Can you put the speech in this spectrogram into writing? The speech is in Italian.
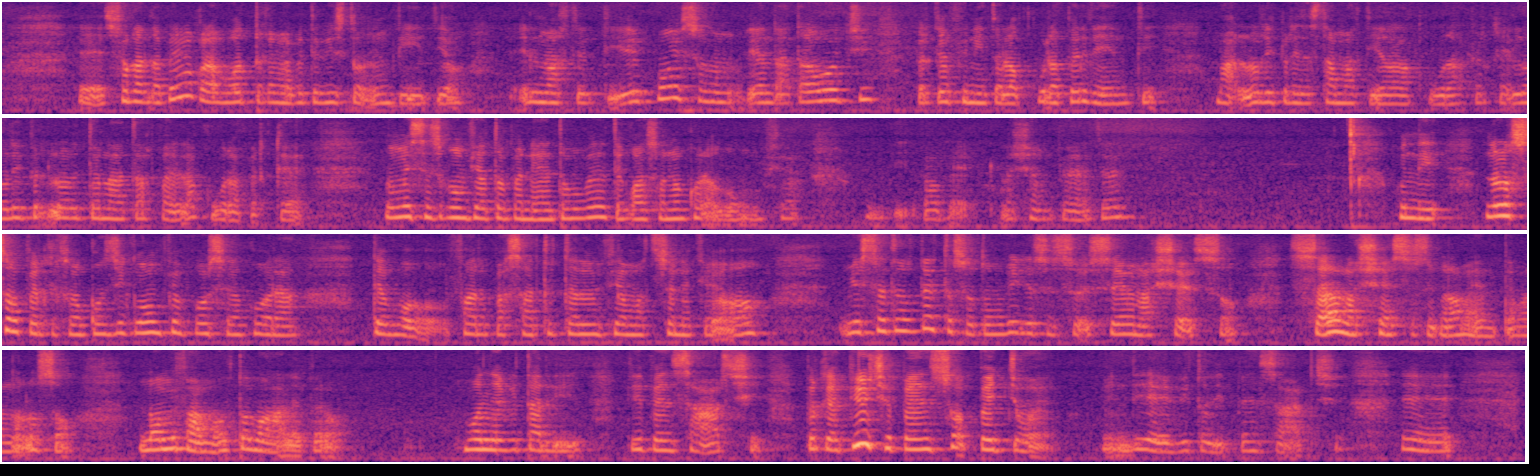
Eh, sono andata prima quella volta che mi avete visto in video il martedì e poi sono riandata oggi perché ho finito la cura per i denti ma l'ho ripresa stamattina la cura perché l'ho ritornata a fare la cura perché non mi si è sgonfiato per niente ma vedete qua sono ancora gonfia. Quindi vabbè lasciamo perdere quindi non lo so perché sono così gonfia forse ancora devo fare passare tutta l'infiammazione che ho. Mi è stato detto sotto un video se, se è un ascesso sarà un ascesso sicuramente ma non lo so. Non mi fa molto male però voglio evitare di, di pensarci perché più ci penso peggio è. Quindi evito di pensarci. E,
